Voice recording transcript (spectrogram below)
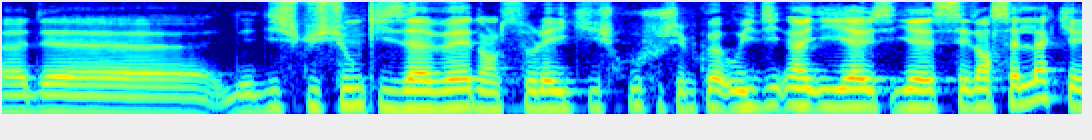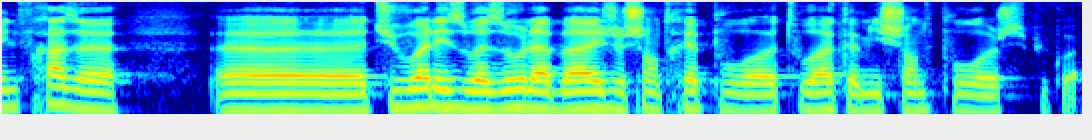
euh, de- des discussions qu'ils avaient dans le soleil qui se couche ou je sais plus quoi. Où il dit, ah, il y a- il y a- c'est dans celle-là qu'il y a une phrase. euh, euh, tu vois les oiseaux là-bas et je chanterai pour toi comme ils chantent pour je sais plus quoi.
